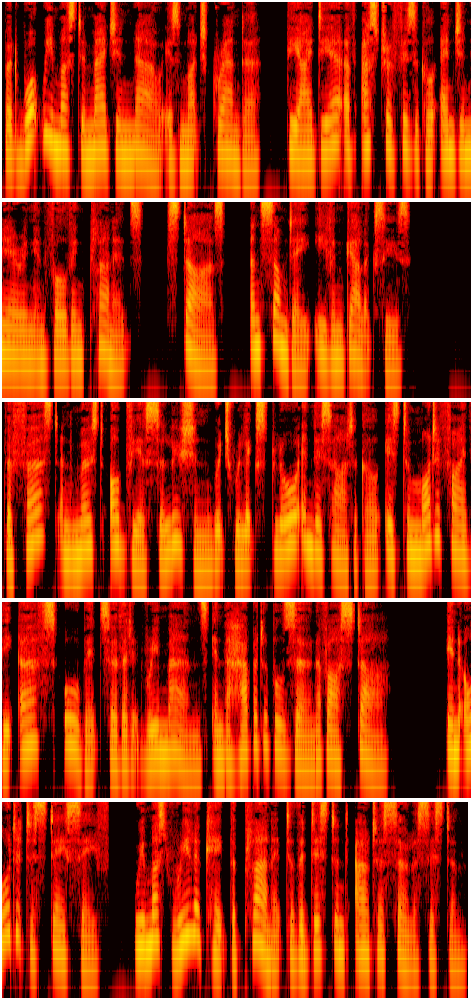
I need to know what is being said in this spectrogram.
But what we must imagine now is much grander the idea of astrophysical engineering involving planets, stars, and someday even galaxies. The first and most obvious solution, which we'll explore in this article, is to modify the Earth's orbit so that it remans in the habitable zone of our star. In order to stay safe, we must relocate the planet to the distant outer solar system.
